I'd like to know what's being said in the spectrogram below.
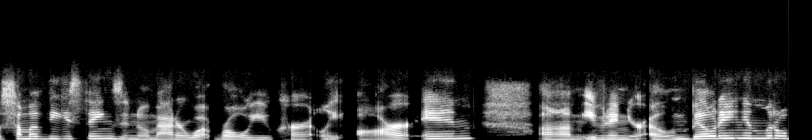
some of these things, and no matter what role you currently are in, um, even in your own building in little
